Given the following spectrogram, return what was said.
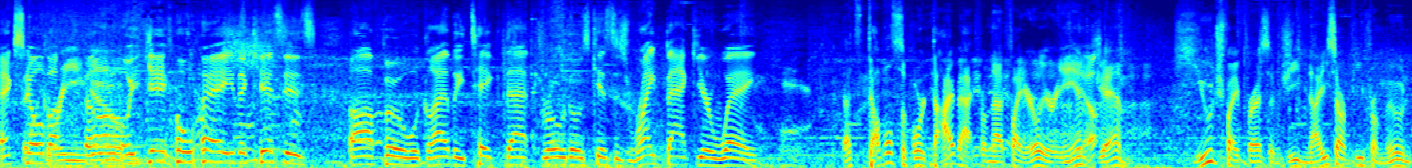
X-Nova, oh, he gave away the kisses. Afu will gladly take that, throw those kisses right back your way. That's double support dieback from that fight earlier and Yep. Gem. Huge fight for SMG. Nice RP from Moon.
